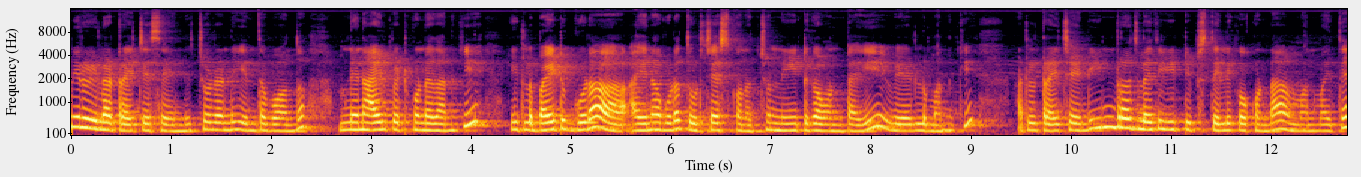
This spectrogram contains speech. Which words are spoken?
మీరు ఇలా ట్రై చేసేయండి. చూడండి ఎంత బాగుందో. నేను ఆయిల్ పెట్టుకునేదానికి ఇట్లా బయటకు కూడా అయినా కూడా తుడిచేసుకొనొచ్చు. నీట్గా ఉంటాయి వేళ్ళు మనకి. అట్లా ట్రై చేయండి. ఇన్ని రోజులైతే ఈ టిప్స్ తెలియకోకుండా మనమైతే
